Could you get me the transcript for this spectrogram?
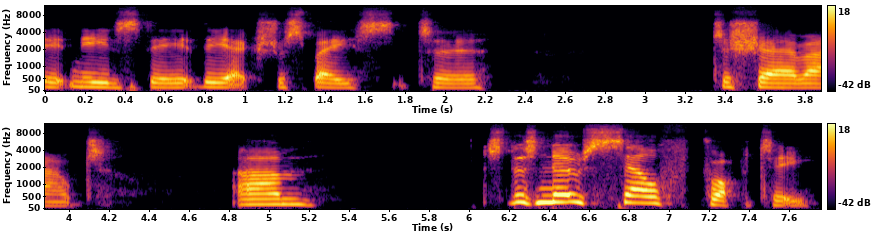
it needs the the extra space to to share out. Um, so there's no self property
